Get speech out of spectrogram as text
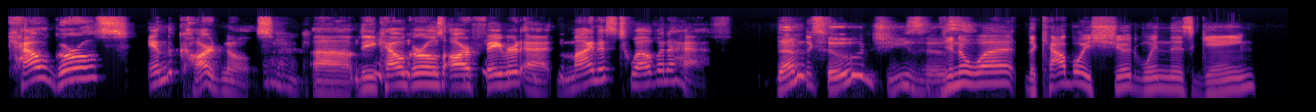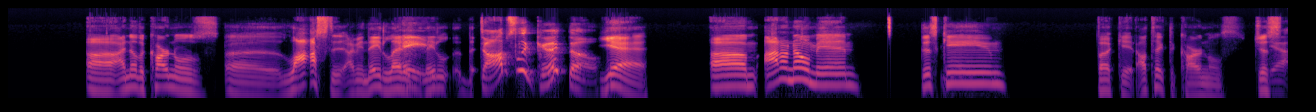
Cowgirls and the Cardinals. Uh, the Cowgirls are favored at minus 12 and a half. Them The- two? Jesus. You know what? The Cowboys should win this game. Uh, I know the Cardinals uh lost it. I mean, they let Hey. it. They th- Dobbs look good though. yeah. Um, I don't know, man. This game, fuck it. I'll take the Cardinals. Just yeah.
